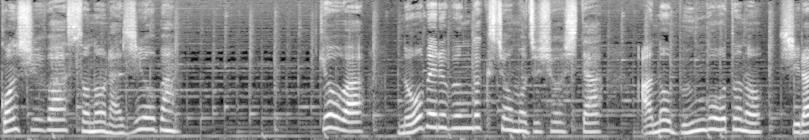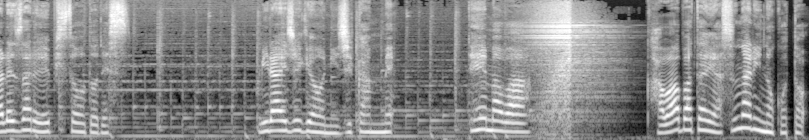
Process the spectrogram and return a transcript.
今週はそのラジオ版。今日はノーベル文学賞も受賞したあの文豪との知られざるエピソードです。未来授業2時間目。テーマは川端康成のこと。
